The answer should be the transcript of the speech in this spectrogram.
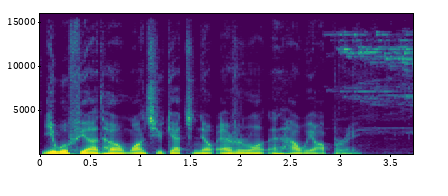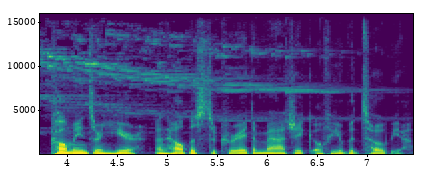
You will feel at home once you get to know everyone and how we operate. Come intern here and help us to create the magic of Ubuntopia.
